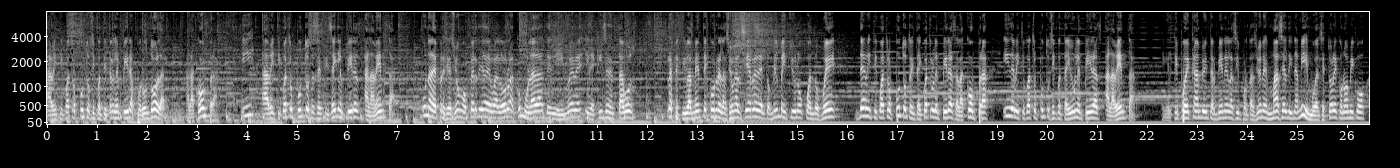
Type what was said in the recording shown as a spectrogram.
a 24.53 lempiras por un dólar a la compra y a 24.66 lempiras a la venta una depreciación o pérdida de valor acumulada de 19 y de 15 centavos respectivamente con relación al cierre del 2021 cuando fue de 24.34 lempiras a la compra y de 24.51 lempiras a la venta. En el tipo de cambio intervienen las importaciones más el dinamismo del sector económico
